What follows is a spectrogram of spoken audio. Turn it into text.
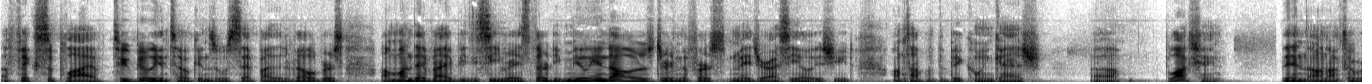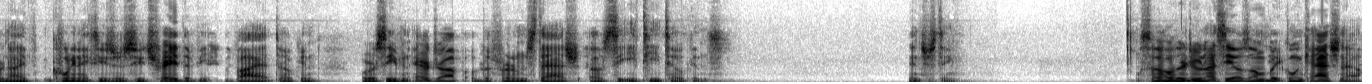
a fixed supply of 2 billion tokens was set by the developers. On Monday, ViaBTC raised $30 million during the first major ICO issued on top of the Bitcoin Cash uh, blockchain. Then on October 9th, CoinEx users who trade the v- Viat token will receive an airdrop of the firm's stash of CET tokens. Interesting. So they're doing ICOs on Bitcoin Cash now,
